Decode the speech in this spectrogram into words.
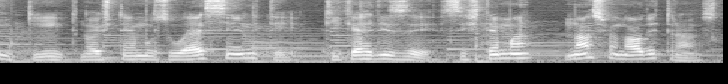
25 nós temos o SNT, que quer dizer Sistema Nacional de Trânsito.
